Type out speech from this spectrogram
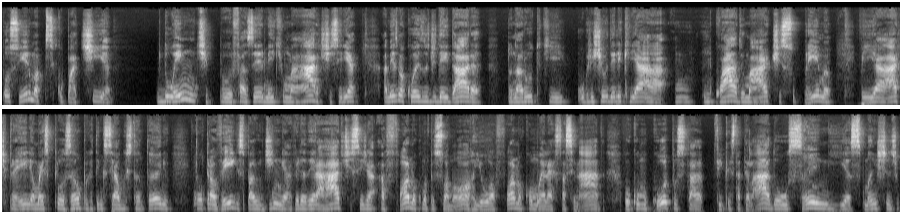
possuir uma psicopatia doente por fazer meio que uma arte. Seria a mesma coisa de Deidara do Naruto que o objetivo dele é criar um, um quadro, uma arte suprema, e a arte para ele é uma explosão porque tem que ser algo instantâneo. Então, talvez para o Jin a verdadeira arte seja a forma como a pessoa morre, ou a forma como ela é assassinada, ou como o corpo está, fica estatelado, ou o sangue e as manchas de.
